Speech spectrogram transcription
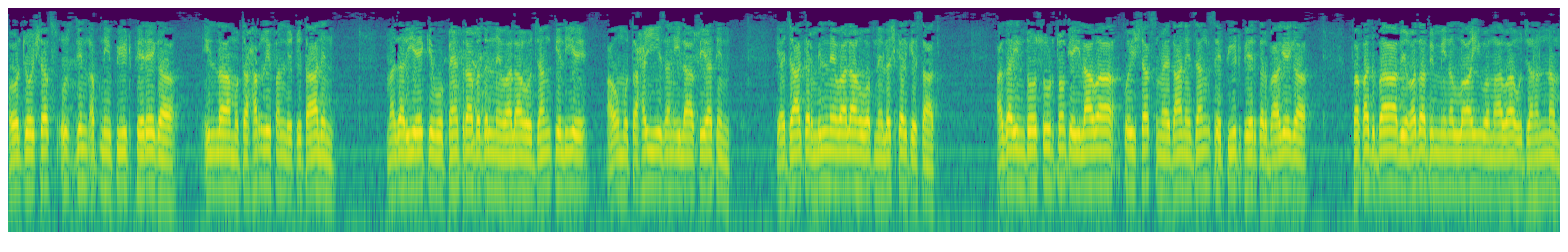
اور جو شخص اس دن اپنی پیٹھ پھیرے گا، الا متحرفا لقتال، مگر یہ کہ وہ پینترا بدلنے والا ہو جنگ کے لیے، او متحیزا الى فئه یا جا کر ملنے والا ہو اپنے لشکر کے ساتھ۔ اگر ان دو صورتوں کے علاوہ کوئی شخص میدان جنگ سے پیٹ پھیر کر بھاگے گا فقط با بغضب من اللہ و ماواہ جہنم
